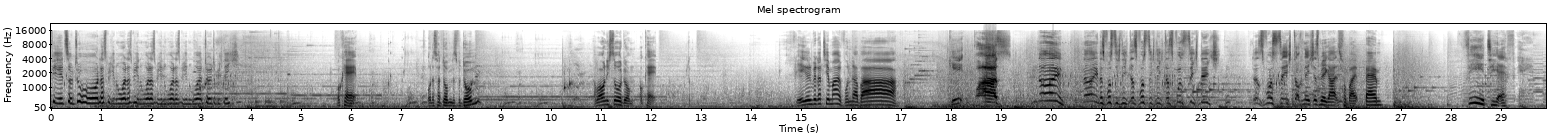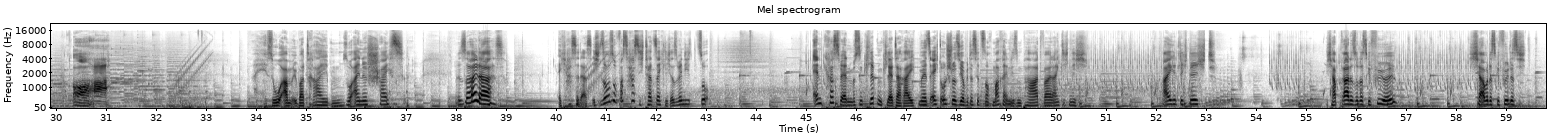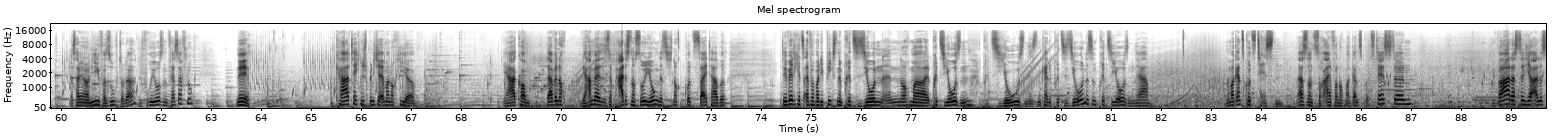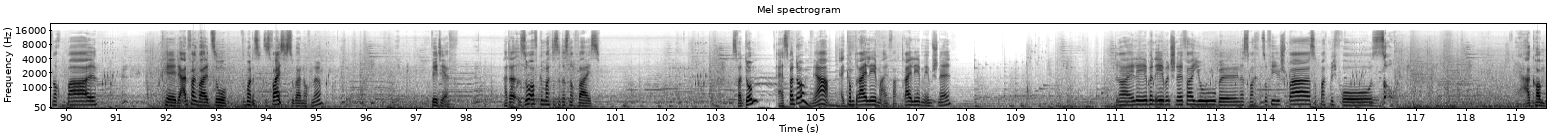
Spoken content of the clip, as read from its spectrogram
viel zu tun. Lass mich in Ruhe, lass mich in Ruhe, lass mich in Ruhe, lass mich in Ruhe. Töte mich nicht. Okay. Oh, das war dumm, das war dumm. Aber auch nicht so dumm. Okay. Regeln wir das hier mal. Wunderbar. Geh. Was? Nein! Nein, das wusste ich nicht, das wusste ich nicht, das wusste ich nicht. Das wusste ich doch nicht. Ist mir egal, ist vorbei. Bam. WTF, ey. Oh. So am Übertreiben. So eine Scheiße. Was soll das? Ich hasse das. Ich, so, so was hasse ich tatsächlich. Also wenn die so endkrass werden müssen, Klippenkletterei. Ich bin mir jetzt echt unschlüssig, ob ich das jetzt noch mache in diesem Part, weil eigentlich nicht. Eigentlich nicht. Ich habe gerade so das Gefühl, ich habe das Gefühl, dass ich das haben wir noch nie versucht, oder? Den furiosen Fässerflug? Nee. K-technisch bin ich ja immer noch hier. Ja, komm. Da wir noch... Wir haben ja... Der Part ist noch so jung, dass ich noch kurz Zeit habe. Der werde ich jetzt einfach mal die pieksenden Präzisionen äh, nochmal... Preziosen. Preziosen. Es sind keine Präzisionen, es sind Preziosen, ja. Nochmal ganz kurz testen. Lass uns doch einfach nochmal ganz kurz testen. Wie war das denn hier alles nochmal? Okay, der Anfang war halt so. Guck mal, das, das weiß ich sogar noch, ne? WTF. Hat er so oft gemacht, dass er das noch weiß. Es war dumm? Es war dumm, ja. Komm, drei Leben einfach. Drei Leben eben schnell. Drei Leben eben schnell verjubeln. Das macht so viel Spaß und macht mich froh. So. Ja, komm.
